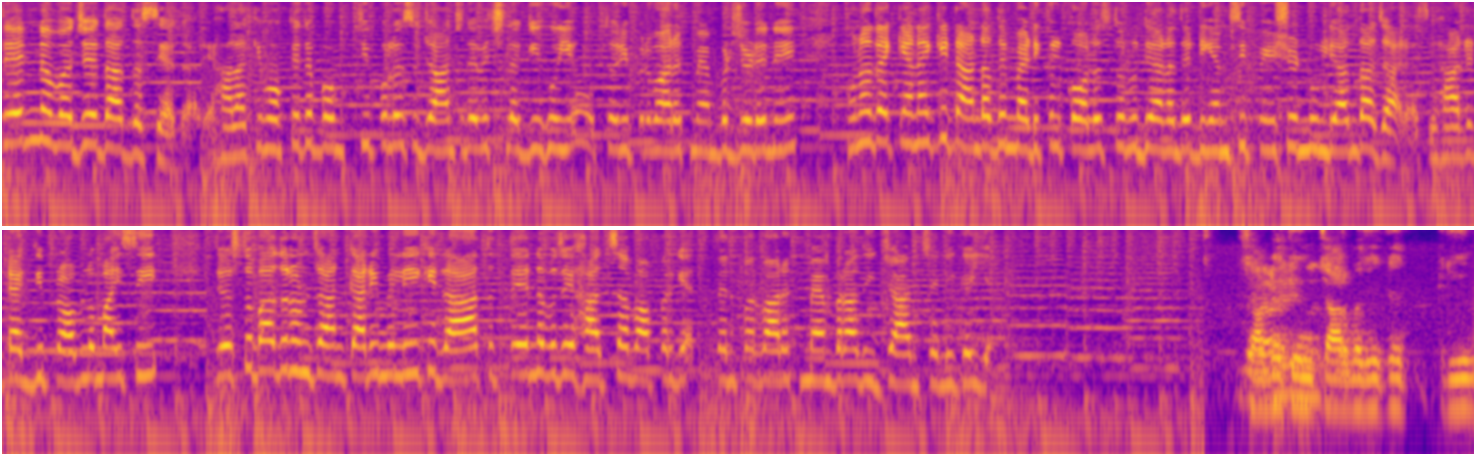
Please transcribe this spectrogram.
3 ਵਜੇ ਦਾ ਦੱਸਿਆ ਜਾ ਰਿਹਾ ਹਾਲਾਂਕਿ ਮੌਕੇ ਤੇ ਪਹੁੰਚੀ ਪੁਲਿਸ ਜਾਂਚ ਦੇ ਵਿੱਚ ਲੱਗੀ ਹੋਈ ਹੈ ਉੱਥੋਂ ਦੇ ਪਰਿਵਾਰਕ ਮੈਂਬਰ ਜਿਹੜੇ ਨੇ ਉਹਨਾਂ ਦਾ ਕਹਿਣਾ ਹੈ ਕਿ ਟਾਂਡਾ ਦੇ ਮੈਡੀਕਲ ਕਾਲਜ ਤੋਂ ਲੁਧਿਆਣਾ ਦੇ ਡੀਐਮਸੀ ਪੇਸ਼ੈਂਟ ਨੂੰ ਲਿਆਂਦਾ ਜਾ ਰਿਹਾ ਸੀ ਹਾਰਟ ਅਟੈਕ ਦੀ ਪ੍ਰੋਬਲਮ ਆਈ ਸੀ ਜਿਸ ਤੋਂ ਬਾਅਦ ਉਹਨਾਂ ਨੂੰ ਜਾਣਕਾਰੀ ਮਿਲੀ ਕਿ ਰਾਤ 3 ਵਜੇ ਹਾਦਸਾ ਵਾਪਰ ਗਿਆ ਤਿੰਨ ਪਰਿਵਾਰਕ ਮੈਂਬਰਾਂ ਦੀ ਜਾਨ ਚਲੀ ਗਈ ਹੈ साढ़े तीन चार बजे के करीब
